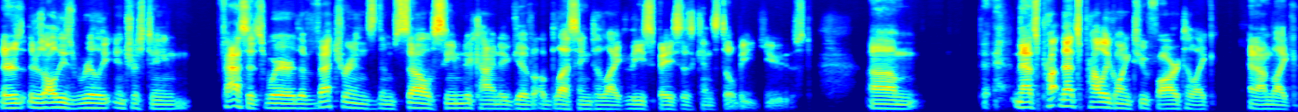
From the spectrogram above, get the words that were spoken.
there's there's all these really interesting facets where the veterans themselves seem to kind of give a blessing to like these spaces can still be used. Um, that's pro- that's probably going too far to like, and I'm like,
